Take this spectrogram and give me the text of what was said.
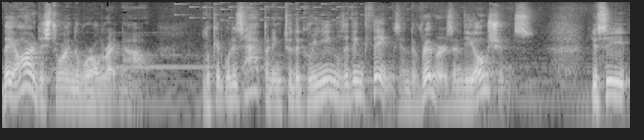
they are destroying the world right now. Look at what is happening to the green living things and the rivers and the oceans. You see,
